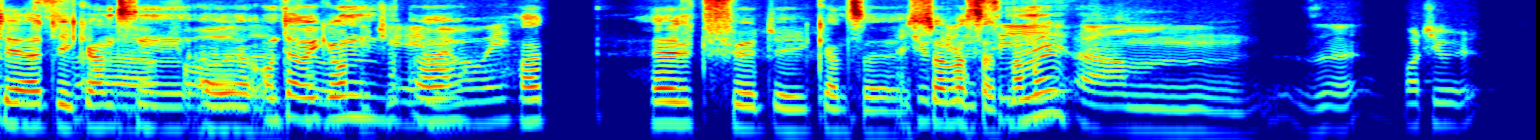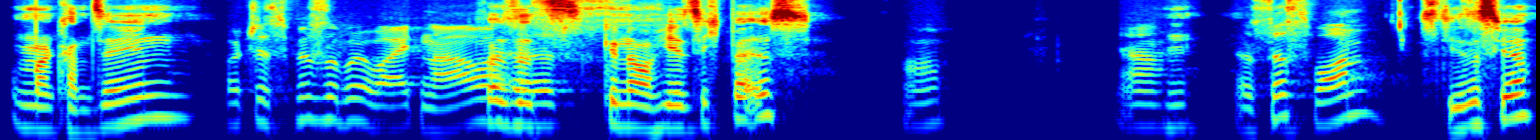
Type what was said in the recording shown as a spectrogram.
der die ganzen äh, Unterregionen äh, hat, hält für die ganze Server-Side-Memory. Und man kann sehen, was jetzt genau hier sichtbar ist. Oh, hm. Ist dieses hier.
